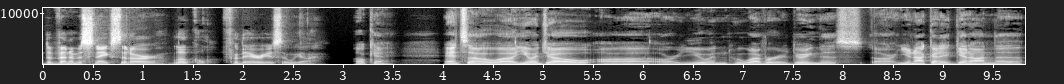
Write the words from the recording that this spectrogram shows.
the venomous snakes that are local for the areas that we are. Okay, and so uh, you and Joe, uh, or you and whoever are doing this, are you're not going to get on the,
